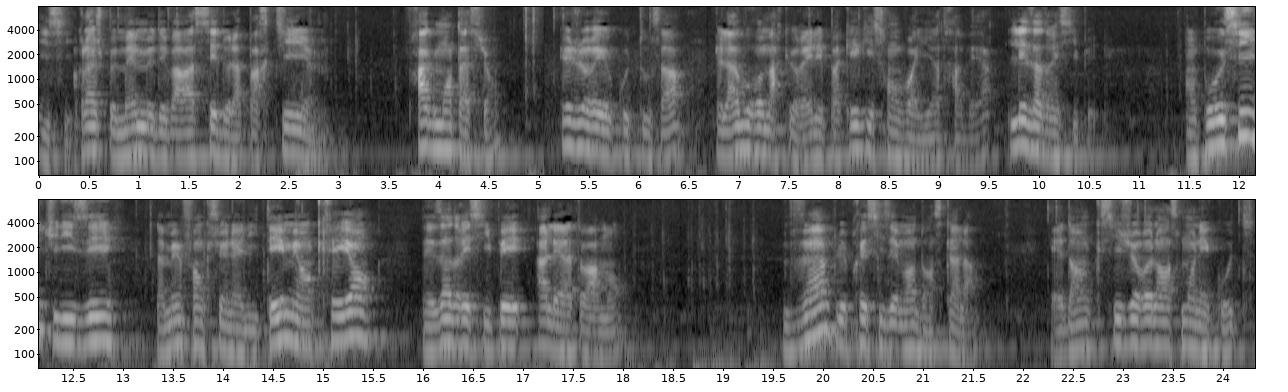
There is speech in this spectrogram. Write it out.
ici. Donc là, je peux même me débarrasser de la partie euh, fragmentation et je réécoute tout ça. Et là, vous remarquerez les paquets qui seront envoyés à travers les adresses IP. On peut aussi utiliser la même fonctionnalité, mais en créant des adresses IP aléatoirement. 20 plus précisément dans ce cas-là. Et donc, si je relance mon écoute,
